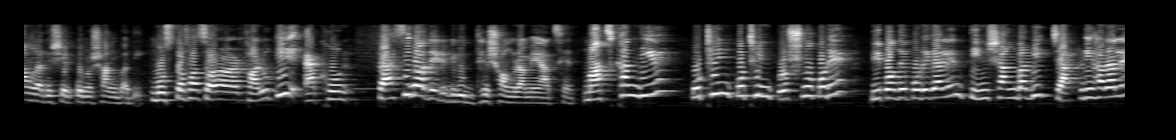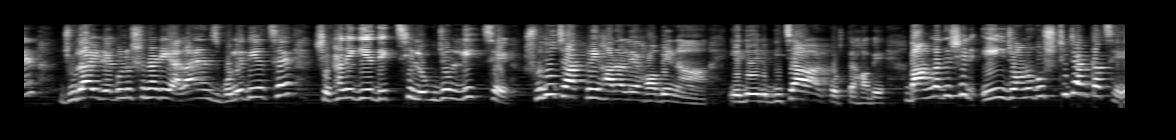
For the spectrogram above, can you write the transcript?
বাংলাদেশের কোনো সাংবাদিক। মোস্তফা সরার ফারুকি এখন ফ্যাসিবাদের বিরুদ্ধে সংগ্রামে আছেন। মাঝখান দিয়ে কঠিন কঠিন প্রশ্ন করে বিপদে পড়ে গেলেন, তিন সাংবাদিক চাকরি হারালেন, জুলাই রেভলিউশনারি অ্যালায়েন্স বলে দিয়েছে, সেখানে গিয়ে দেখছি লোকজন লিখছে, শুধু চাকরি হারালে হবে না, এদের বিচার করতে হবে। বাংলাদেশের এই জনগোষ্ঠীটার কাছে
